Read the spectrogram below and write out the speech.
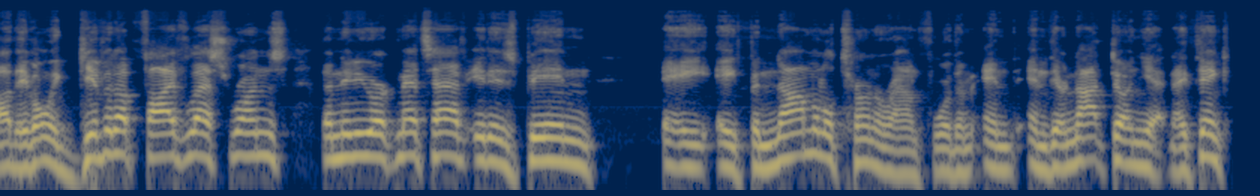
Uh, they've only given up five less runs than the New York Mets have. It has been a, a phenomenal turnaround for them, and and they're not done yet. And I think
